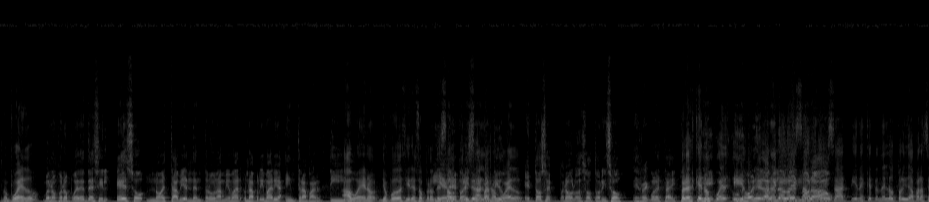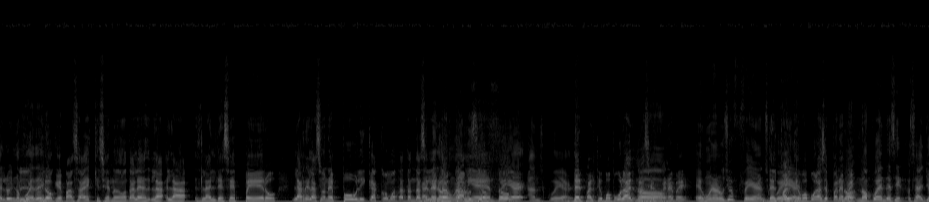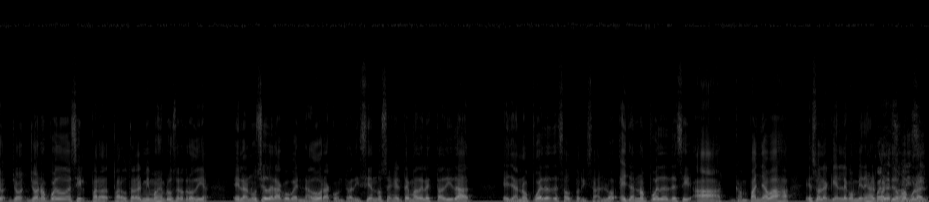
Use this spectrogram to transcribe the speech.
No puedo. Bueno, pero puedes decir eso no está bien dentro de una, mima- una primaria intrapartida. Ah, bueno, yo puedo decir eso, pero del desautorizarlo no puedo. Entonces, pero lo desautorizó. El récord está ahí. Pero es que no Y- puede. Y Jorge Dávila lo ha ignorado. tienes que tener la autoridad para hacerlo y no puede. Lo que pasa es que se nota la- la- la- la- el desespero, las relaciones públicas, cómo tratan de hacer el trampamiento fair and square. del Partido Popular hacia no, el PNP. es un anuncio fair and Del square. Partido Popular hacia el PNP. No, no pueden decir, o sea, yo, yo, yo no puedo decir, para, para usar el mismo ejemplo que usé el otro día, el anuncio de la gobernadora contradiciéndose en el tema de la estadidad, ella no puede desautorizarlo, ella no puede decir, ah, campaña baja, eso a quien le conviene es al Puede Partido Popular.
